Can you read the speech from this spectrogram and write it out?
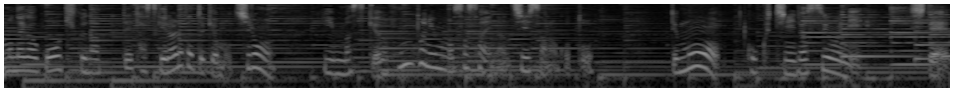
問題が大きくなって助けられた時はもちろん言いますけど本当にもう些細な小さなことでもこう口に出すようにして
